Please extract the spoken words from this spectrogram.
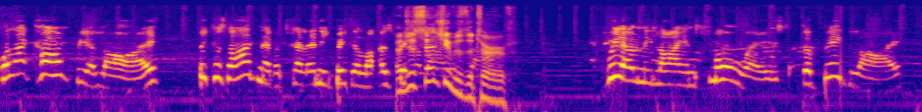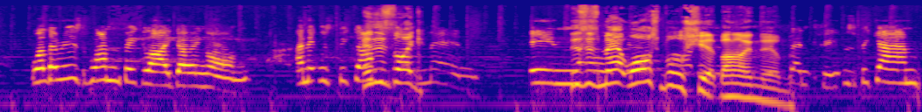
well, that can't be a lie because I'd never tell any bigger li- as i just said she was the TERF We only lie in small ways. The big lie, well, there is one big lie going on, and it was begun And it's like- men in this is matt walsh bullshit behind them century. It was began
